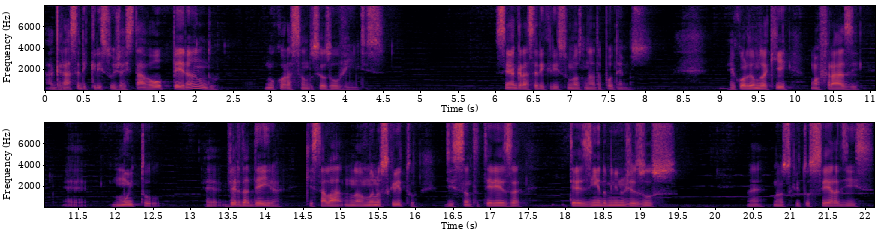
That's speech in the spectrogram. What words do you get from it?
a graça de Cristo já estava operando no coração dos seus ouvintes. Sem a graça de Cristo, nós nada podemos. Recordamos aqui uma frase é, muito é, verdadeira que está lá no manuscrito de Santa Teresa, Teresinha do Menino Jesus. Né? Manuscrito C, ela diz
